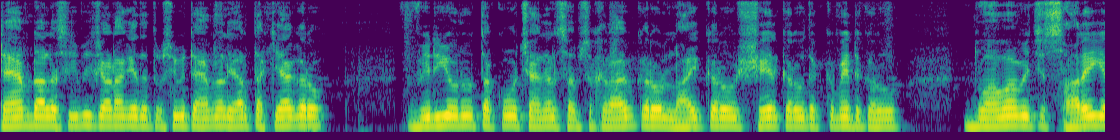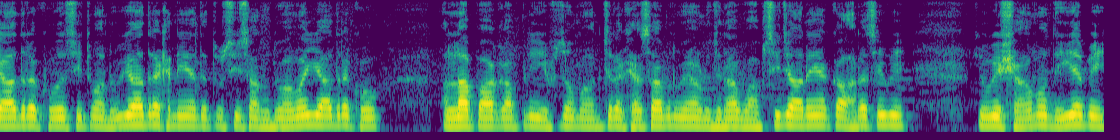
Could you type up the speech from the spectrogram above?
ٹائم نال اسی بھی چاڑا گے تو تسی بھی ٹائم نال یار تکیا کرو۔ ویڈیو نو تکو، چینل سبسکرائب کرو، لائک کرو شیئر کرو تو کمنٹ کرو۔ دعاواں سارے یاد رکھو، اسی تمہانوں یاد رکھنے ہیں تو تسی سانو دعاواں یاد رکھو۔ ਰੱਖੋ ਅੱਲਾਹ ਪਾਕ ਆਪਣੀ ਹਿਫਜ਼ੋ ਮਾਨ ਚ ਰੱਖਿਆ ਸਭ ਨੂੰ ਮੈਂ ਹੁਣ ਜਨਾਬ ਵਾਪਸੀ ਜਾ ਰਹੇ ਆ ਘਰ ਅਸੀਂ ਵੀ ਕਿਉਂਕਿ ਸ਼ਾਮ ਹੁੰਦੀ ਹੈ ਪਈ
